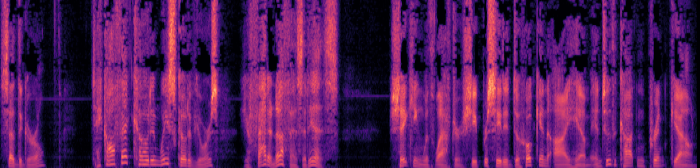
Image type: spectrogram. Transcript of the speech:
said the girl. Take off that coat and waistcoat of yours. You're fat enough as it is. Shaking with laughter, she proceeded to hook and eye him into the cotton print gown,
